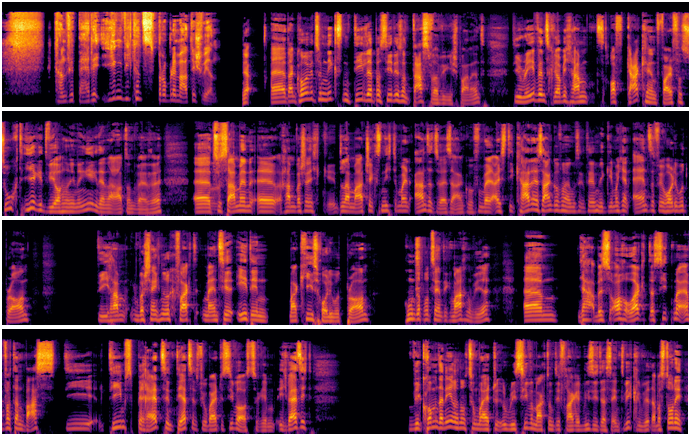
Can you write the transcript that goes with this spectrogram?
kann für beide, irgendwie es problematisch werden. Ja, äh, dann kommen wir zum nächsten Deal, der passiert ist und das war wirklich spannend. Die Ravens, glaube ich, haben auf gar keinen Fall versucht, irgendwie auch noch in irgendeiner Art und Weise äh, zusammen, äh, haben wahrscheinlich Lamar Jackson nicht einmal ansatzweise angerufen, weil als die Cardinals angerufen haben, haben gesagt, wir geben euch ein Einser für Hollywood Brown, die haben wahrscheinlich nur noch gefragt, meint ihr eh den Marquise Hollywood Brown? Hundertprozentig machen wir. Ähm, ja, aber es ist auch arg, da sieht man einfach dann, was die Teams bereit sind, derzeit für Wide Receiver auszugeben. Ich weiß nicht, wir kommen dann eh auch noch zum Wide Receiver Markt und die Frage, wie sich das entwickeln wird. Aber Stoney,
